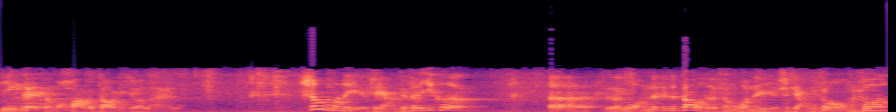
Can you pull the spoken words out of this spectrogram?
应该怎么画的道理就来了。生活呢也这样，就说一个。呃，我们的这个道德生活呢也是这样，就说我们说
